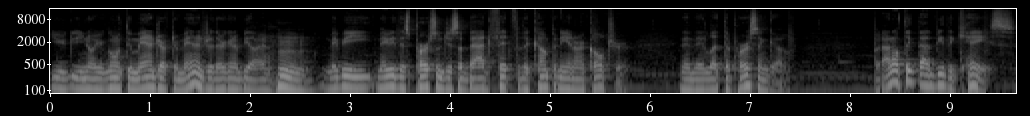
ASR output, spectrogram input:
you you know you're going through manager after manager, they're going to be like, hmm, maybe maybe this person's just a bad fit for the company and our culture, and then they let the person go. But I don't think that'd be the case.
